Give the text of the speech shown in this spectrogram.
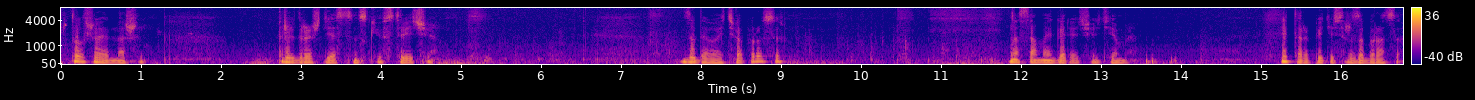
Продолжаем наши предрождественские встречи. Задавайте вопросы на самые горячие темы. И торопитесь разобраться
